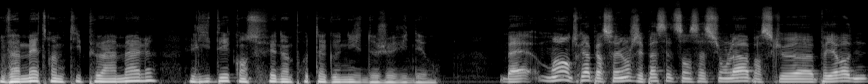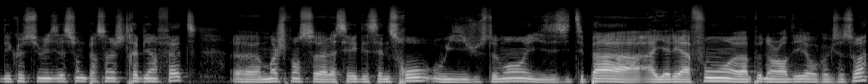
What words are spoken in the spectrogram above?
va mettre un petit peu à mal l'idée qu'on se fait d'un protagoniste de jeu vidéo? Ben, moi, en tout cas, personnellement, j'ai pas cette sensation-là parce que euh, peut y avoir des customisations de personnages très bien faites. Euh, moi, je pense à la série des Saints Row où justement, ils n'hésitaient pas à, y aller à fond, euh, un peu dans leur délire ou quoi que ce soit,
